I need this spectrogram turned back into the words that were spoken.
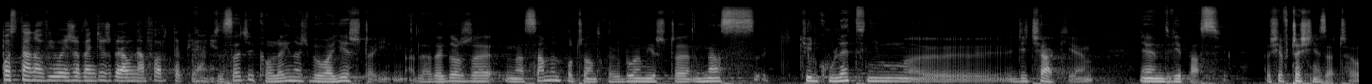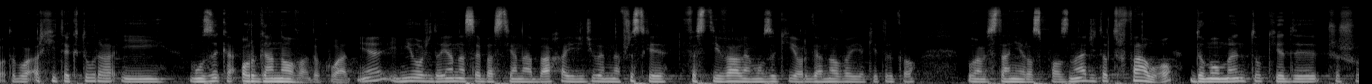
postanowiłeś, że będziesz grał na fortepianie? W zasadzie kolejność była jeszcze inna, dlatego że na samym początku, jak byłem jeszcze nas kilkuletnim e, dzieciakiem, miałem dwie pasje. To się wcześniej zaczęło. To była architektura i muzyka organowa dokładnie i miłość do Jana Sebastiana Bacha. Jeździłem na wszystkie festiwale muzyki organowej, jakie tylko byłem w stanie rozpoznać i to trwało do momentu, kiedy przyszł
